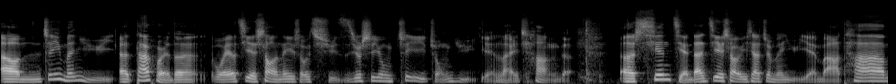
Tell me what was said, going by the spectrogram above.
嗯，这一门语，呃，待会儿的我要介绍的那一首曲子，就是用这一种语言来唱的。呃，先简单介绍一下这门语言吧。它，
